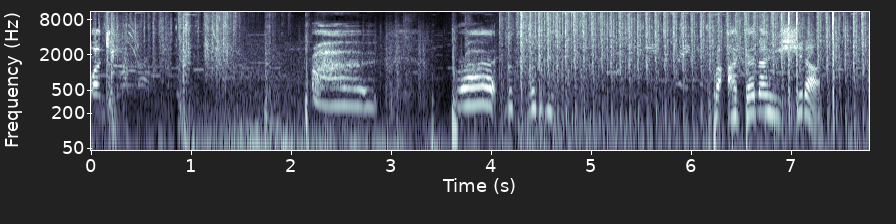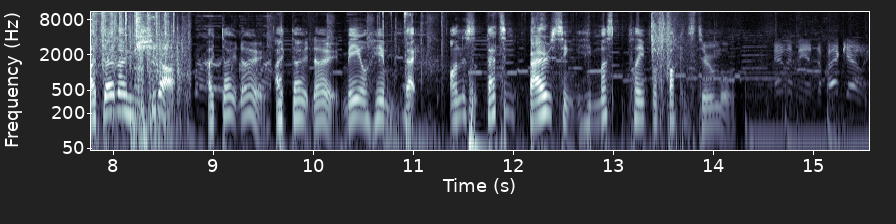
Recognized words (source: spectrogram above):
one kill. Bro, bro, look, look at this. Bro, I don't know who who's shitter. I don't know who who's shitter. I don't know. I don't know. Me or him. That honestly, that's embarrassing. He must be playing for fucking steering wheel. Enemy at the back alley.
